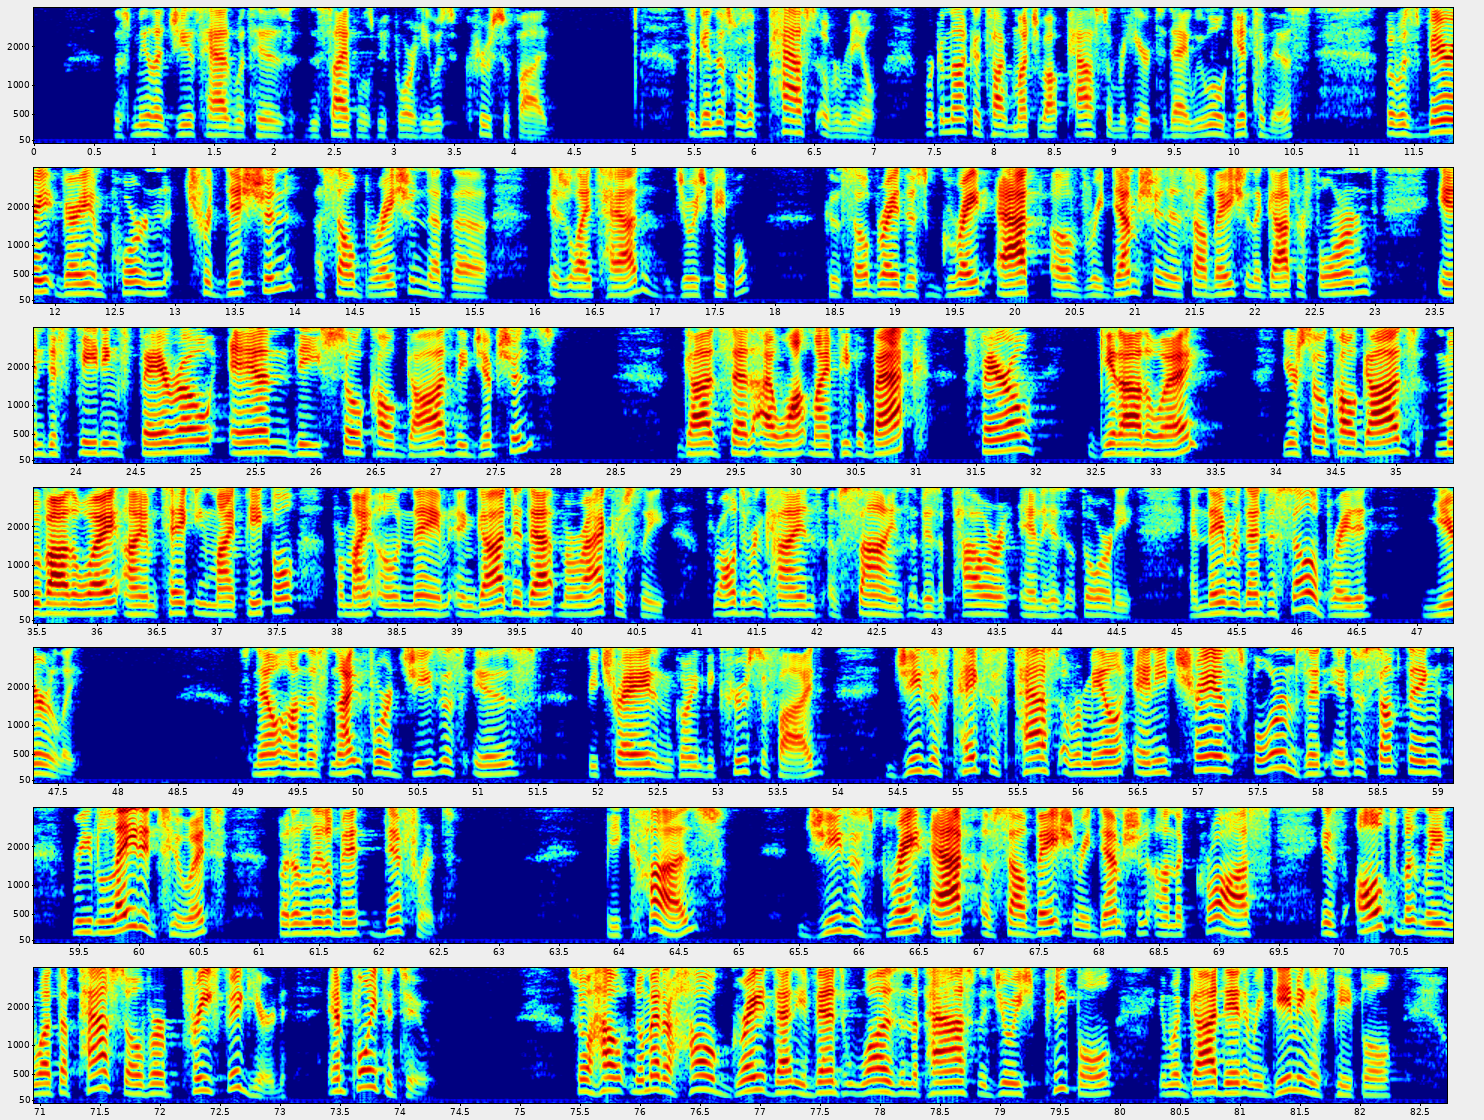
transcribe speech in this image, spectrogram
This meal that Jesus had with his disciples before he was crucified. So, again, this was a Passover meal. We're not going to talk much about Passover here today. We will get to this. But it was very, very important tradition, a celebration that the Israelites had, the Jewish people could celebrate this great act of redemption and salvation that God performed in defeating Pharaoh and the so called gods, the Egyptians. God said, I want my people back. Pharaoh, get out of the way. Your so called gods, move out of the way. I am taking my people for my own name. And God did that miraculously through all different kinds of signs of his power and his authority. And they were then to celebrate it yearly. So now, on this night before Jesus is betrayed and going to be crucified, Jesus takes his Passover meal and he transforms it into something related to it, but a little bit different. Because Jesus' great act of salvation, redemption on the cross, is ultimately what the Passover prefigured and pointed to. So, how, no matter how great that event was in the past with Jewish people and what God did in redeeming his people,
